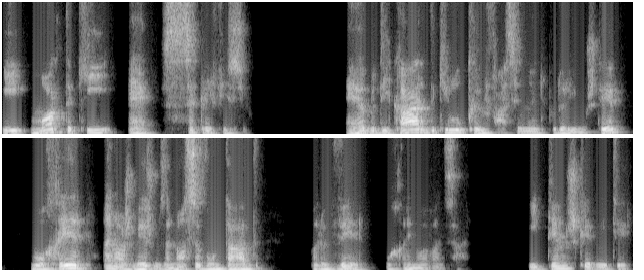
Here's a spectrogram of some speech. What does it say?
E morte aqui é sacrifício. É abdicar daquilo que facilmente poderíamos ter, morrer a nós mesmos, a nossa vontade, para ver o reino avançar. E temos que admitir,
